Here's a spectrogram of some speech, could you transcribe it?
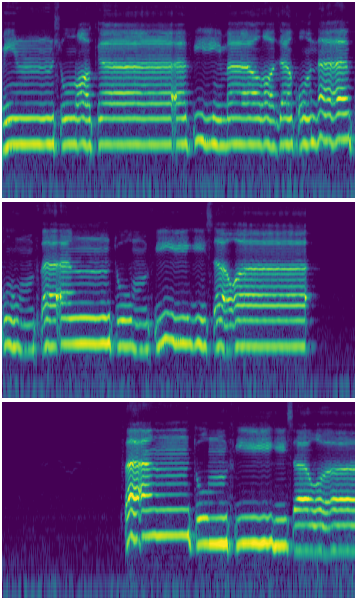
من شركاء فيما رزقناكم فأنتم فيه سواء فأنتم فيه سواء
